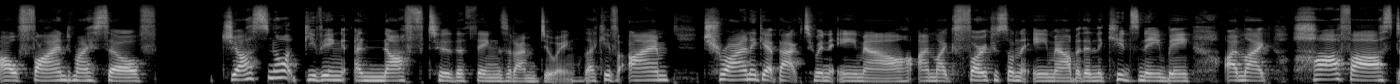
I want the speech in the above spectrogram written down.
I'll find myself just not giving enough to the things that I'm doing. Like if I'm trying to get back to an email, I'm like focused on the email, but then the kids need me. I'm like half-assed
